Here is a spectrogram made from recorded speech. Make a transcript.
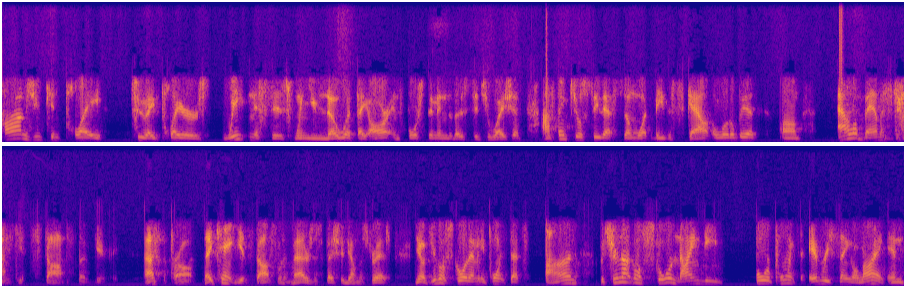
times you can play to a player's weaknesses when you know what they are and force them into those situations. I think you'll see that somewhat be the scout a little bit. Um, Alabama's got to get stops though, Gary. That's the problem. They can't get stops when it matters, especially down the stretch. You know, if you're going to score that many points, that's fine, but you're not going to score 94 points every single night. And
